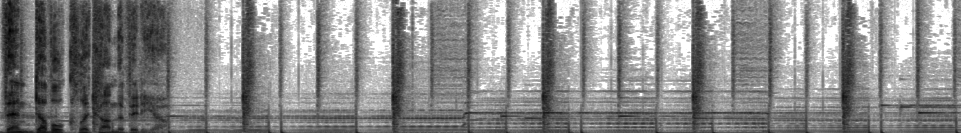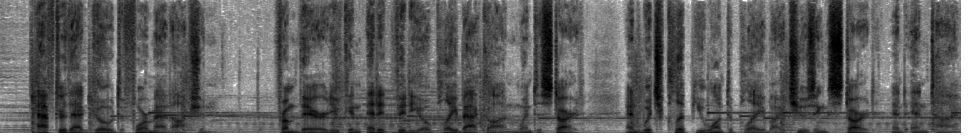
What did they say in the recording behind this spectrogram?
Then double-click on the video. After that, go to Format option. From there, you can edit video playback on when to start and which clip you want to play by choosing Start and End Time.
